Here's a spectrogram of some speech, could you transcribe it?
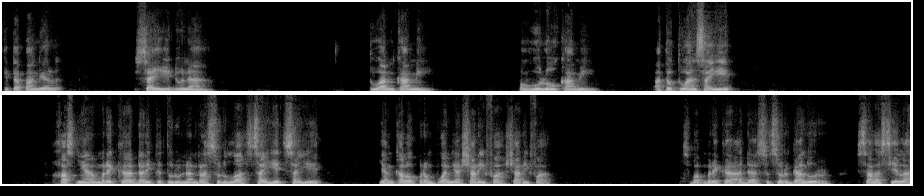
kita panggil Sayyiduna, Tuan kami, penghulu kami, atau Tuan Sayyid, khasnya mereka dari keturunan Rasulullah, Sayyid-Sayyid, yang kalau perempuannya Syarifah, Syarifah, sebab mereka ada susur galur, salah sila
